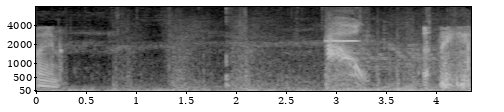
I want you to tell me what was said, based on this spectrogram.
seen.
